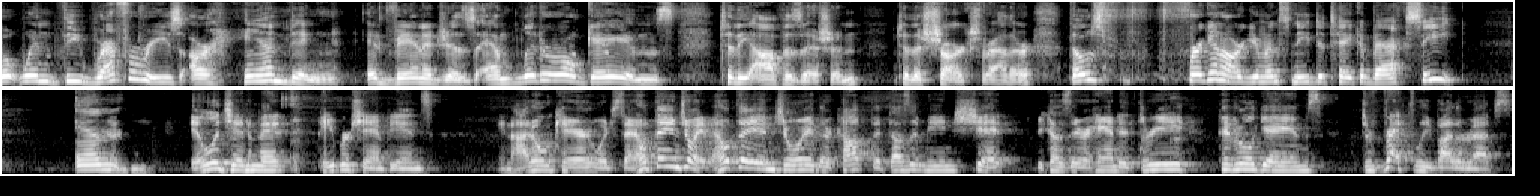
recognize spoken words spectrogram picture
But when the referees are handing advantages and literal games to the opposition, to the Sharks rather, those friggin' arguments need to take a back seat. And Illegitimate paper champions, and I don't care what you say. I hope they enjoy it. I hope they enjoy their cup that doesn't mean shit because they were handed three pivotal games directly by the refs.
